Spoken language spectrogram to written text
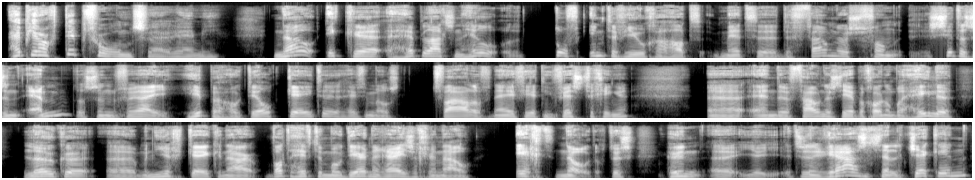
heb je nog tips voor ons, Remy? Nou, ik heb laatst een heel tof interview gehad met de founders van Citizen M. Dat is een vrij hippe hotelketen. Heeft inmiddels 12, nee, 14 vestigingen. en de founders die hebben gewoon op een hele leuke manier gekeken naar wat heeft de moderne reiziger nou echt nodig. Dus hun, je, het is een razendsnelle check-in.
